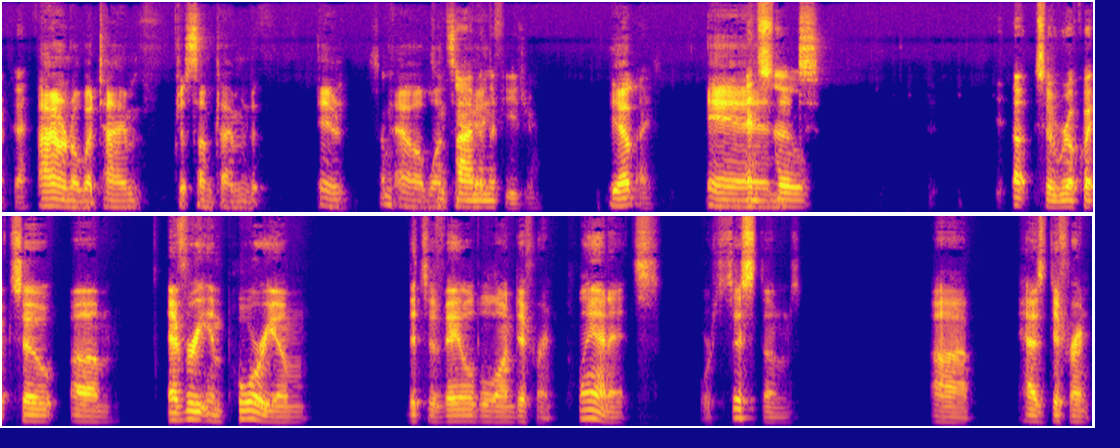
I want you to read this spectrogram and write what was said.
okay, I don't know what time, just sometime in Some, uh, once a sometime in the future. Yep. Nice. And, so- Uh, so real quick, so um, every emporium that's available on different planets or systems uh, has different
